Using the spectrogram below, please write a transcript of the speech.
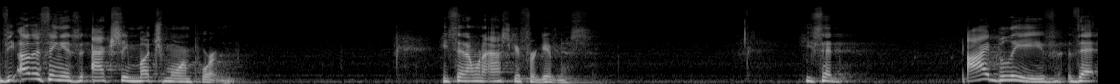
the other thing is actually much more important. He said, I want to ask your forgiveness. He said, I believe that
